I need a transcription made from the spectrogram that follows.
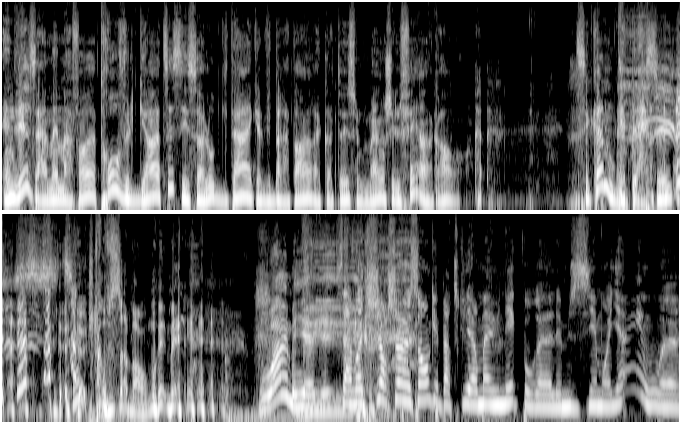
Enville, c'est la même affaire. Trop vulgaire. Tu sais, ces solos de guitare avec le vibrateur à côté sur le manche, il le fait encore. C'est comme déplacé. C'est- Je trouve ça bon, oui, mais. ouais, mais il y a- il y a- Ça va-tu chercher un son qui est particulièrement unique pour euh, le musicien moyen ou euh,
